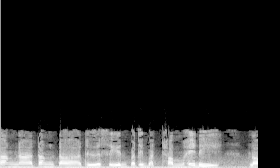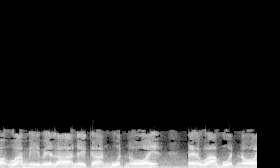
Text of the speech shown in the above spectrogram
ตั้งหน้าตั้งตาถือศีลปฏิบัติธรรมให้ดี เพราะว่ามีเวลาในการบวชน้อย แต่ว่าบวชน้อย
